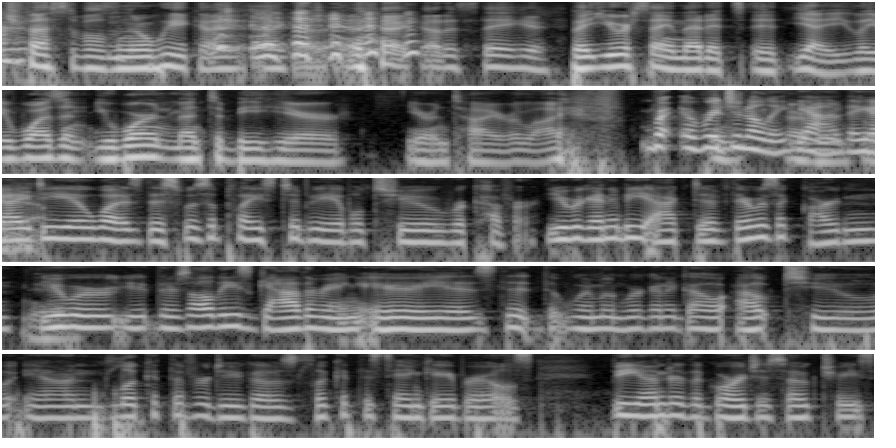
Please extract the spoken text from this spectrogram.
French festivals in a week. I, I, gotta, I gotta stay here. But you were saying that it's it. Yeah, it wasn't. You weren't meant to be here your entire life. Right, originally, yeah. Originally, The yeah. idea was this was a place to be able to recover. You were going to be active. There was a garden. Yeah. You were. You, there's all these gathering areas that, the women were going to go out to and look at the Verdugos, look at the San Gabriels, be under the gorgeous oak trees.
